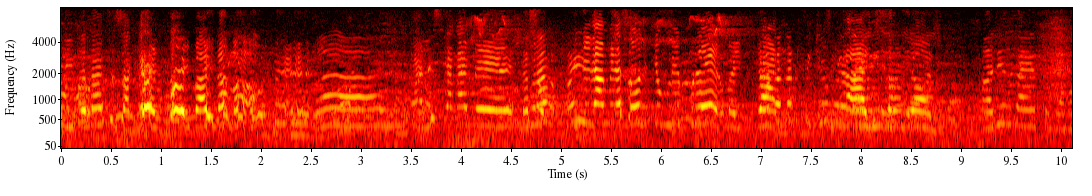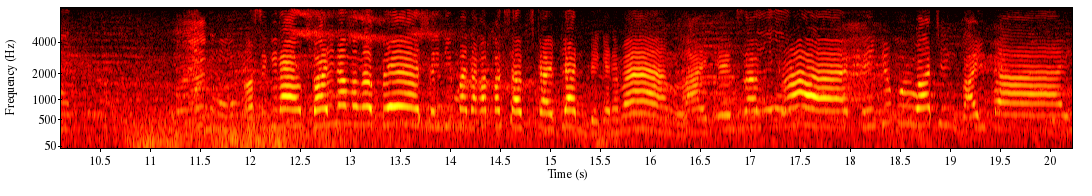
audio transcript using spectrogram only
Dito na sa sakyan. Bye-bye na, mga besh. Bye. Alis na kami. Nasa, hindi namin nasulit yung libre. Oh my God. Sige, alis lang yun. Ah, dito tayo sa lahat. O sige na, bye na mga best! subscribe dan berikan emang like and subscribe. Thank you for watching. Bye bye.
